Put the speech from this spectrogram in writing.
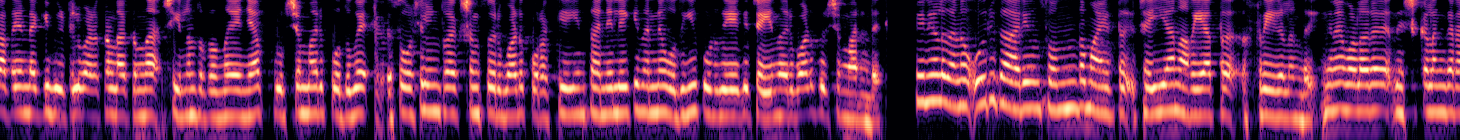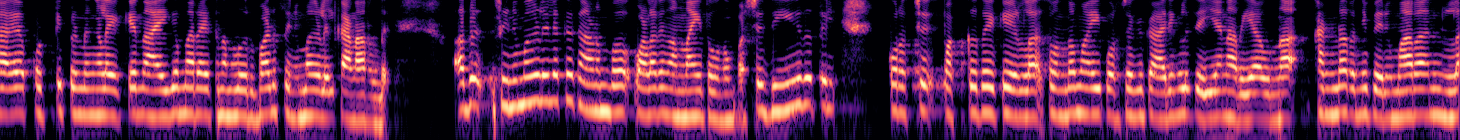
കഥയുണ്ടാക്കി വീട്ടിൽ വഴക്കുണ്ടാക്കുന്ന ശീലം തുടർന്നു കഴിഞ്ഞാൽ പുരുഷന്മാർ പൊതുവെ സോഷ്യൽ ഇൻട്രാക്ഷൻസ് ഒരുപാട് കുറയ്ക്കുകയും തന്നിലേക്ക് തന്നെ ഒതുങ്ങി കൂടുകയൊക്കെ ചെയ്യുന്ന ഒരുപാട് പുരുഷന്മാരുണ്ട്. പിന്നെയുള്ളതാണ് ഒരു കാര്യവും സ്വന്തമായിട്ട് ചെയ്യാൻ അറിയാത്ത സ്ത്രീകളുണ്ട്. ഇങ്ങനെ വളരെ നിഷ്കളങ്കരായ പൊട്ടിപ്പെണ്ണുങ്ങളെയൊക്കെ നായികമാരായിട്ട് നമ്മൾ ഒരുപാട് സിനിമകളിൽ കാണാറുണ്ട്. അത് സിനിമകളിലൊക്കെ കാണുമ്പോൾ വളരെ നന്നായി തോന്നും. പക്ഷെ ജീവിതത്തിൽ കുറച്ച് പക്വതയൊക്കെയുള്ള സ്വന്തമായി കുറച്ചൊക്കെ കാര്യങ്ങൾ ചെയ്യാൻ അറിയാവുന്ന കണ്ടറിഞ്ഞ് പെരുമാറാനുള്ള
